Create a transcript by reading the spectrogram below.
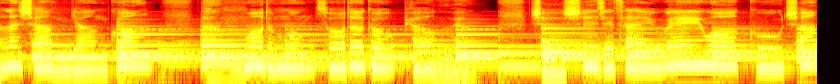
灿烂像阳光。当我的梦做得够漂亮，这世界才为我鼓掌。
